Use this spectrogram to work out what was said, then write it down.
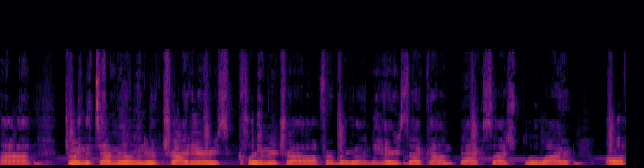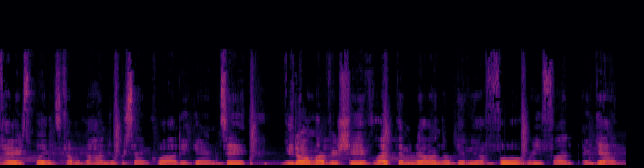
Uh, join the 10 million who have tried Harry's. Claim your trial offer by going to harrys.com backslash blue wire. All of Harry's blades come with a 100% quality guarantee. If you don't love your shave, let them know and they'll give you a full refund. Again,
